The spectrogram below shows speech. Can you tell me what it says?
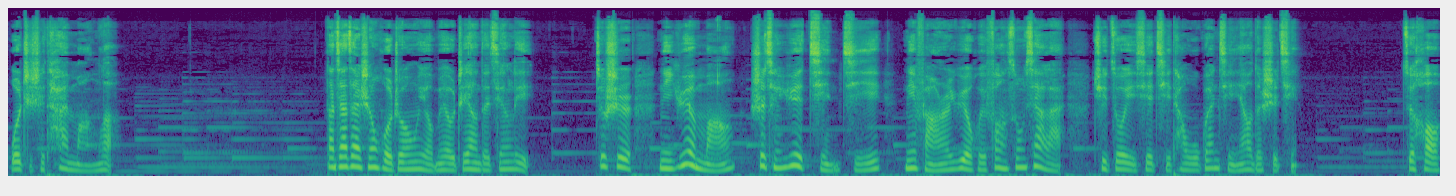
我只是太忙了。大家在生活中有没有这样的经历？就是你越忙，事情越紧急，你反而越会放松下来，去做一些其他无关紧要的事情。最后，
